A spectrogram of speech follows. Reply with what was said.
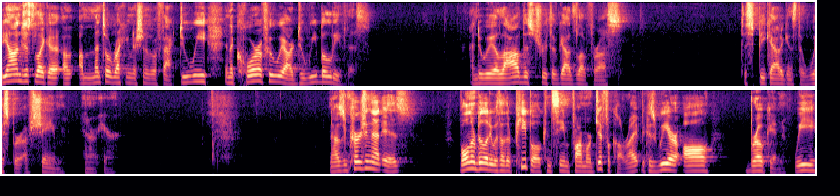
Beyond just like a, a, a, mental recognition of a fact, do we, in the core of who we are, do we believe this? And do we allow this truth of God's love for us to speak out against the whisper of shame in our ear? Now, as encouraging that is, Vulnerability with other people can seem far more difficult, right? Because we are all broken. We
